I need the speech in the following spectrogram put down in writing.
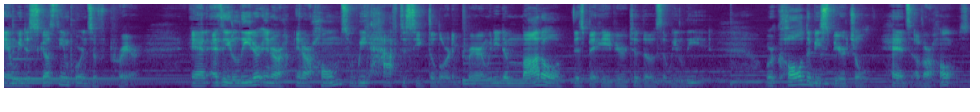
and we discussed the importance of prayer. And as a leader in our in our homes, we have to seek the Lord in prayer and we need to model this behavior to those that we lead. We're called to be spiritual heads of our homes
